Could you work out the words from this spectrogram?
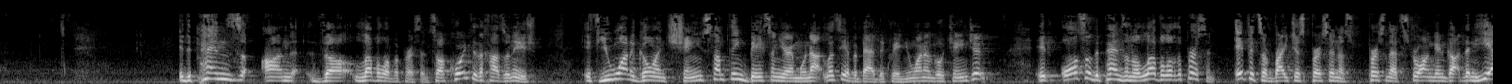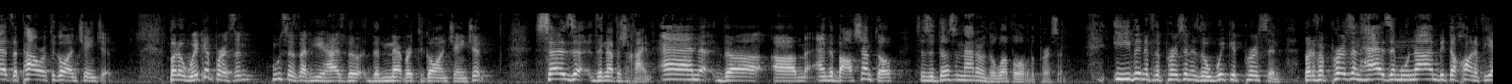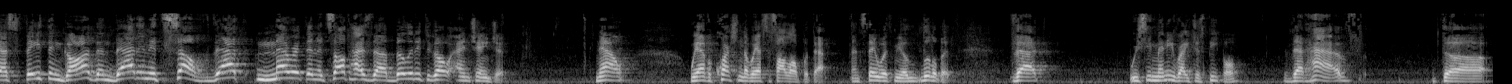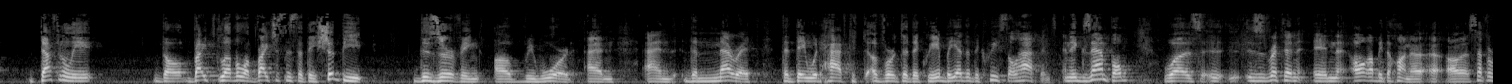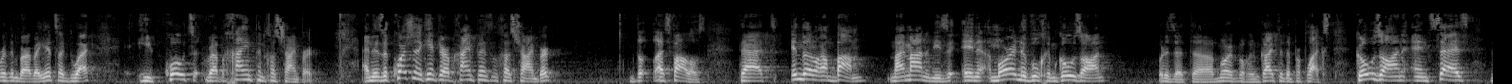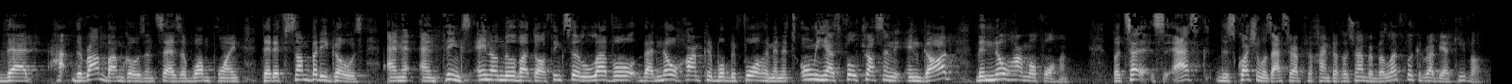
It depends on the level of a person. So according to the Chazon Ish, if you want to go and change something based on your emunah, let's say you have a bad decree and you want to go change it, it also depends on the level of the person. If it's a righteous person, a person that's strong in God, then he has the power to go and change it. But a wicked person, who says that he has the, the merit to go and change it, says the Nefesh HaChaim, and the, um, and the Baal Shem Tov, says it doesn't matter on the level of the person. Even if the person is a wicked person, but if a person has emunah and bitachon, if he has faith in God, then that in itself, that merit in itself has the ability to go and change it. Now, we have a question that we have to follow up with that, and stay with me a little bit that we see many righteous people that have the definitely the right level of righteousness that they should be deserving of reward and and the merit that they would have to avert the decree, but yet the decree still happens. An example was uh, this is written in Al Rabbi a, a sefer written by Rabbi Yitzchak Dweck. He quotes Rabbi Chaim Pinchas Scheinberg, and there's a question that came to Rabbi Chaim Pinchas Scheinberg as follows: that in the Rambam Maimonides in Moreh Nevuchim goes on, what is it, uh, Nevuchim, Guide to the Perplexed, goes on and says that, the Rambam goes and says at one point that if somebody goes and, and thinks, Ein Od Milvado, thinks at a level that no harm can will befall him and it's only he has full trust in, in God, then no harm will fall him. But ask, this question was asked Rabbi Chaim Pechel but let's look at Rabbi Akiva.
